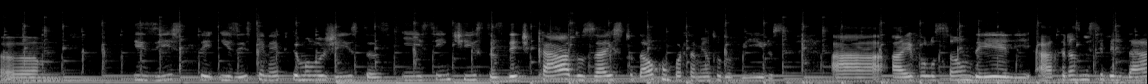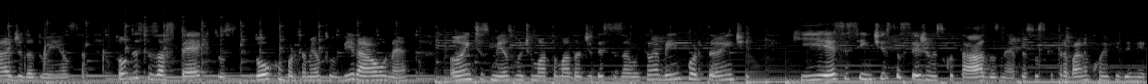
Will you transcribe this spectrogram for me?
Um, existe, existem né, epidemiologistas e cientistas dedicados a estudar o comportamento do vírus, a, a evolução dele, a transmissibilidade da doença, todos esses aspectos do comportamento viral, né, antes mesmo de uma tomada de decisão. Então é bem importante que esses cientistas sejam escutados, né, pessoas que trabalham com, epidemi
